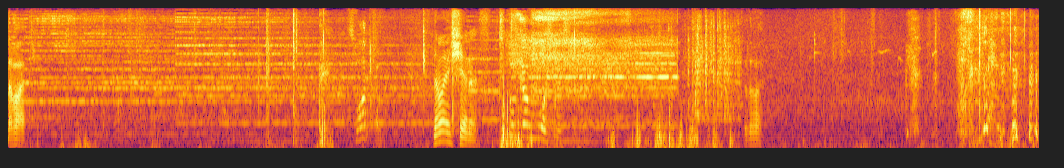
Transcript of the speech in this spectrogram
давай. Сфоткал? Давай еще раз. Сколько можно? Давай.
